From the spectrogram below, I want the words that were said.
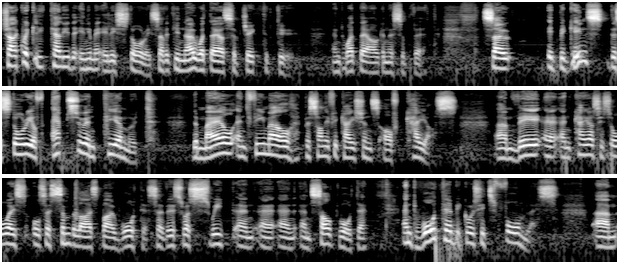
Shall I quickly tell you the Enuma Elish story so that you know what they are subjected to and what they are going to subvert? So it begins the story of Apsu and Tiamat, the male and female personifications of chaos. Um, there, uh, and chaos is always also symbolized by water. So this was sweet and, uh, and, and salt water. And water because it's formless. Um,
